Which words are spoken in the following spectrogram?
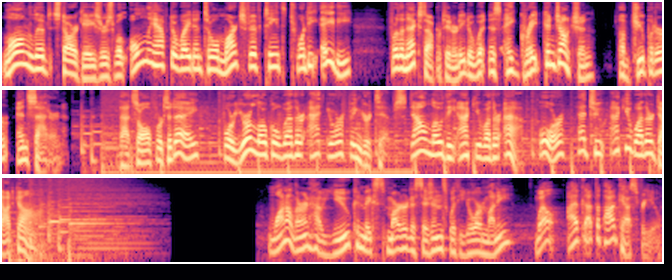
long lived stargazers will only have to wait until March 15, 2080 for the next opportunity to witness a great conjunction of Jupiter and Saturn. That's all for today. for your local weather at your fingertips. Download the AccuWeather app or head to AccuWeather.com. Want to learn how you can make smarter decisions with your money? Well, I've got the podcast for you.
